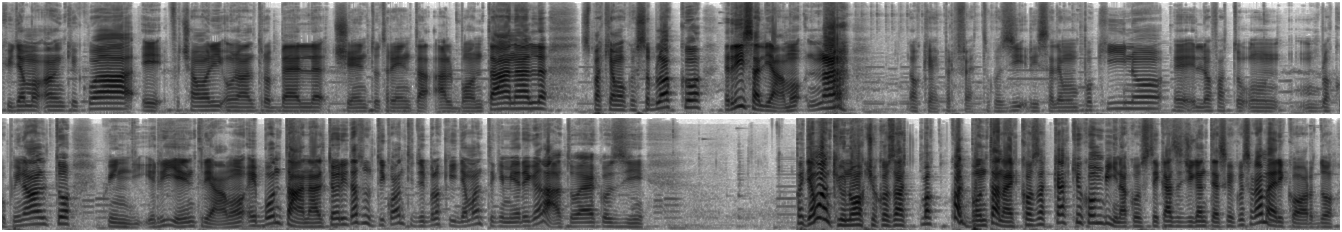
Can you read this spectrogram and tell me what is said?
chiudiamo anche qua E facciamoli un altro bel 130 al buon tunnel Spacchiamo questo blocco Risaliamo nah! Ok, perfetto, così risaliamo un pochino e le ho fatto un, un, blocco più in alto, quindi rientriamo. E Bontana, ti ho ridato tutti quanti dei blocchi di diamante che mi hai regalato, eh, così. Poi diamo anche un occhio cosa... Ma qua il Bontana cosa cacchio combina con queste case gigantesche? Questo qua me ricordo.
